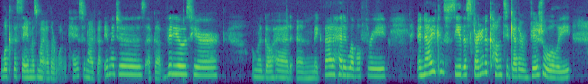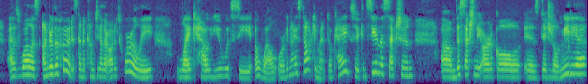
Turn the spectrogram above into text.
look the same as my other one. Okay, so now I've got images, I've got videos here. I'm going to go ahead and make that a heading level 3. And now you can see this starting to come together visually as well as under the hood. It's going to come together auditorially like how you would see a well-organized document, okay? So you can see in this section, um, this section of the article is digital media,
